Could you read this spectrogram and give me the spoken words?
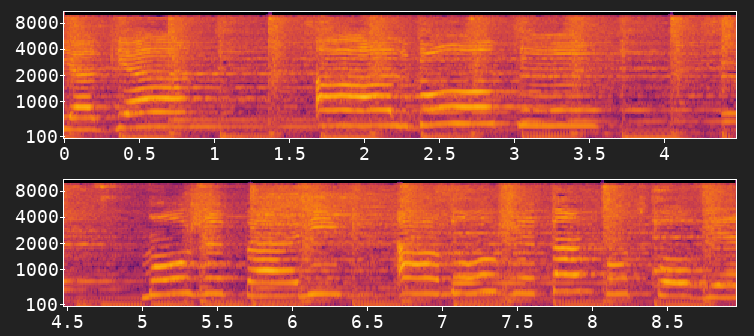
jak ja albo ty. Może pani, a może pan podpowie.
